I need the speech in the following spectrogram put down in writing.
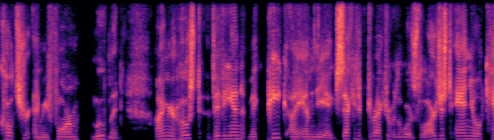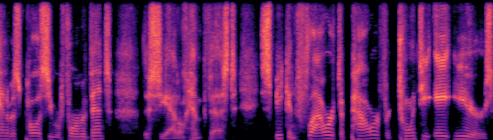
culture, and reform movement. I'm your host, Vivian McPeak. I am the executive director of the world's largest annual cannabis policy reform event, the Seattle Hempfest. Speaking flower to power for 28 years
